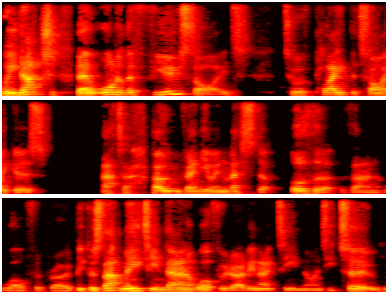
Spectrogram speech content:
We'd actually, they're one of the few sides to have played the Tigers at a home venue in Leicester other than Welford Road, because that meeting down at Welford Road in 1892,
